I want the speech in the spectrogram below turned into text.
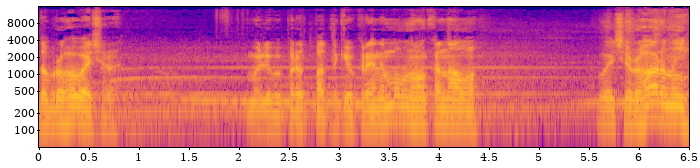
Доброго вечора. Ми любі передплатники україномовного каналу. Вечір гарний.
